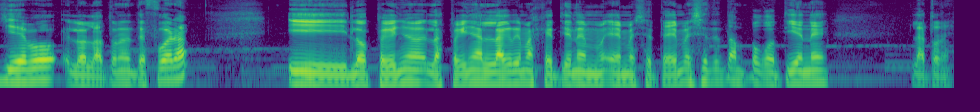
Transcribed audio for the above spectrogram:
llevo los latones de fuera y los pequeños, las pequeñas lágrimas que tiene MST. MST tampoco tiene latones.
